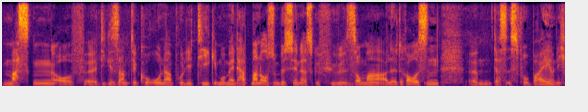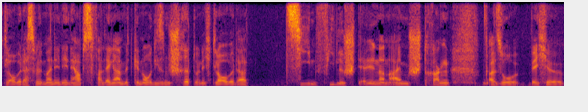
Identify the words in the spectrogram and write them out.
Masken, auf äh, die gesamte Corona-Politik. Im Moment hat man auch so ein bisschen das Gefühl, Sommer, alle draußen, ähm, das ist vorbei. Und ich glaube, das will man in den Herbst verlängern mit genau diesem Schritt. Und ich glaube, da ziehen viele Stellen an einem Strang. Also welche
